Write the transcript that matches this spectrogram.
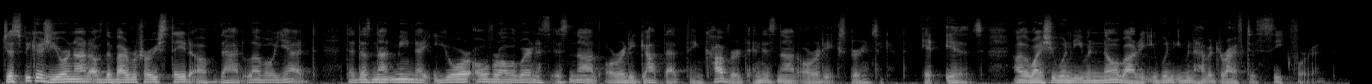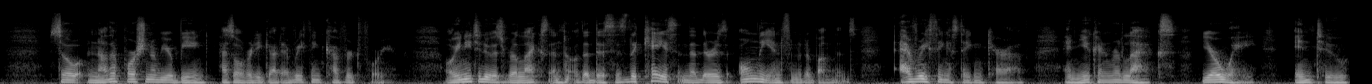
just because you're not of the vibratory state of that level yet, that does not mean that your overall awareness is not already got that thing covered and is not already experiencing it. It is. Otherwise, you wouldn't even know about it. You wouldn't even have a drive to seek for it. So another portion of your being has already got everything covered for you. All you need to do is relax and know that this is the case and that there is only infinite abundance. Everything is taken care of and you can relax your way into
